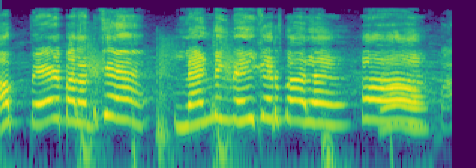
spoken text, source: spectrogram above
अब पेड़ पर अटके हैं। लैंडिंग नहीं कर पा रहे। हाँ। पे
